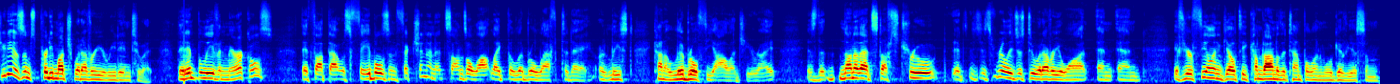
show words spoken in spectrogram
Judaism's pretty much whatever you read into it. They didn't believe in miracles. They thought that was fables and fiction, and it sounds a lot like the liberal left today, or at least kind of liberal theology, right? Is that none of that stuff's true. It's, it's really just do whatever you want, and, and if you're feeling guilty, come down to the temple and we'll give you some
